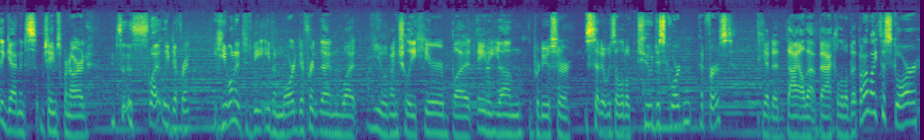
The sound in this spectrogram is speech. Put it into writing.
Again, it's James Bernard. It's, it's slightly different. He wanted it to be even more different than what you eventually hear, but Aida Young, the producer, said it was a little too discordant at first. He had to dial that back a little bit. But I like the score.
